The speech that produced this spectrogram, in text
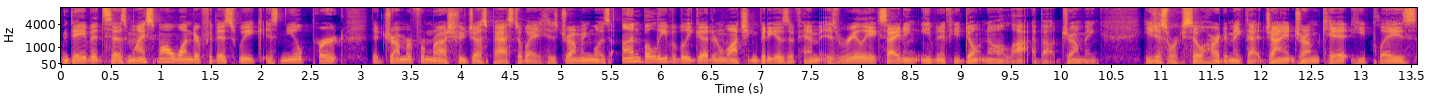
David says, My small wonder for this week is Neil Peart, the drummer from Rush who just passed away. His drumming was unbelievably good, and watching videos of him is really exciting, even if you don't know a lot about drumming. He just works so hard to make that giant drum kit. He plays,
